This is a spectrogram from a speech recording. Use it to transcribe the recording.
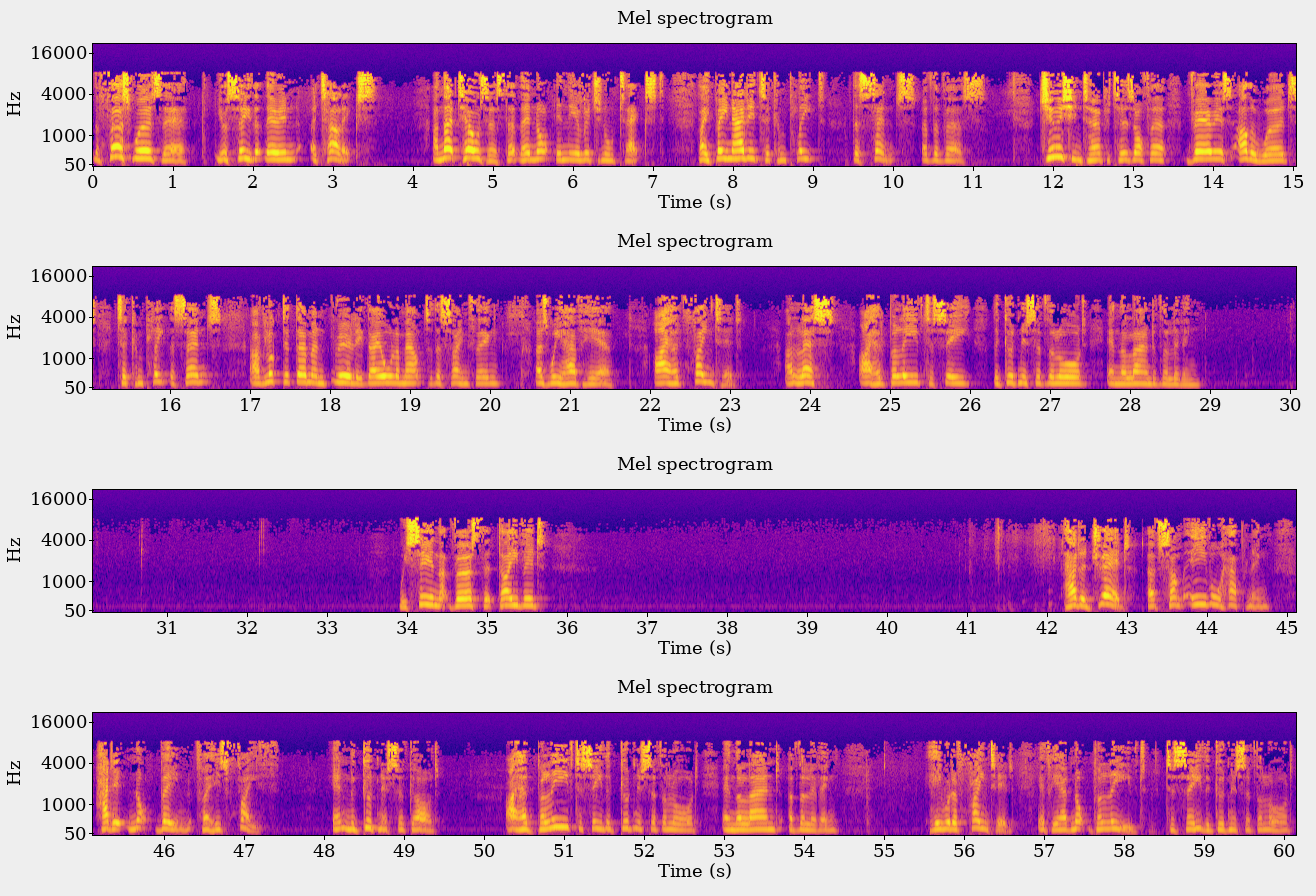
The first words there, you'll see that they're in italics. And that tells us that they're not in the original text. They've been added to complete the sense of the verse. Jewish interpreters offer various other words to complete the sense. I've looked at them and really they all amount to the same thing as we have here. I had fainted unless I had believed to see the goodness of the Lord in the land of the living. We see in that verse that David had a dread of some evil happening had it not been for his faith in the goodness of God. I had believed to see the goodness of the Lord in the land of the living. He would have fainted if he had not believed to see the goodness of the Lord.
